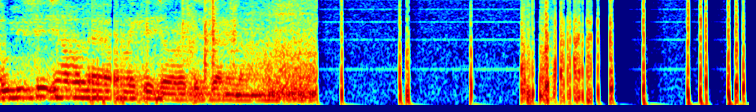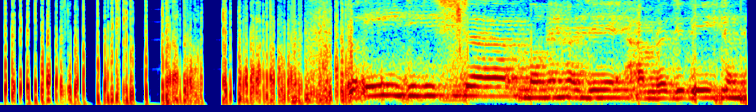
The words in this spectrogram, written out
পুলিশি ঝামেলায় অনেকে জড়াতে চান না। জিনিসটা মনে হয় যে আমরা যদি এখানে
